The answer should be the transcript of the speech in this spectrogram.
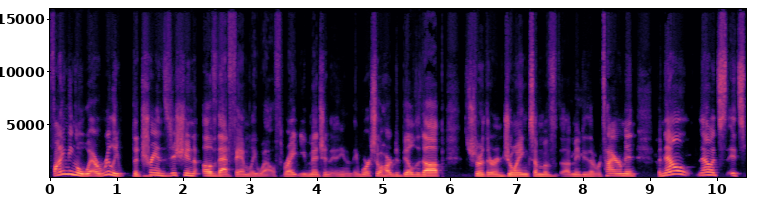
finding a way, or really the transition of that family wealth, right? You mentioned you know they work so hard to build it up. Sure, they're enjoying some of uh, maybe the retirement, but now now it's it's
